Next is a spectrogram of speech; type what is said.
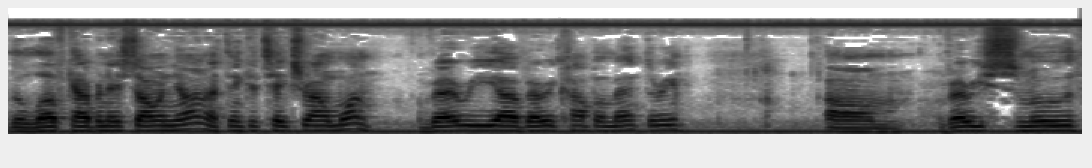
The Love Cabernet Sauvignon. I think it takes round one. Very, uh, very complimentary. Um, very smooth.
